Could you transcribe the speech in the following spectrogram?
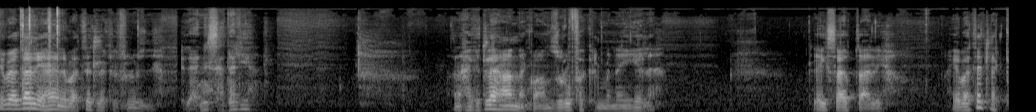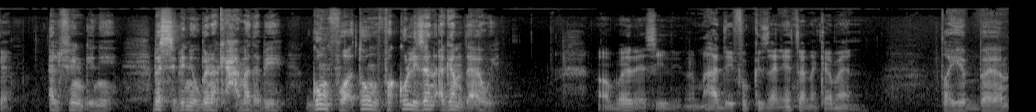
يبقى داليا هي اللي بعتت لك الفلوس دي. الأنسة داليا؟ أنا حكيت لها عنك وعن ظروفك المنيلة. تلاقيك صعبت عليها. هي بعتت لك كام؟ 2000 جنيه. بس بيني وبينك يا حمادة بيه جم في وقتهم وفكوا لي زنقة جامدة قوي. عقبال يا سيدي لما حد يفك زنقتي أنا كمان. طيب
